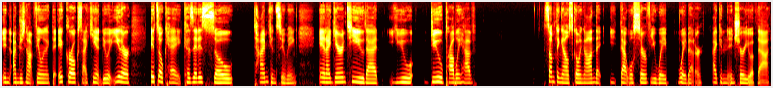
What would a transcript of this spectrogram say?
in, i'm just not feeling like the it girl because i can't do it either it's okay because it is so time consuming. And i guarantee you that you do probably have something else going on that that will serve you way way better. I can assure you of that.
